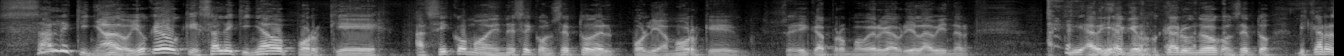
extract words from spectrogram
Sale quiñado. Yo creo que sale quiñado porque, así como en ese concepto del poliamor que se dedica a promover Gabriela Wiener, aquí habría que buscar un nuevo concepto. Vizcarra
